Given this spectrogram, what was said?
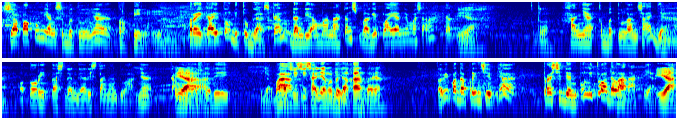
siapa pun yang sebetulnya terpilih, Hmm. mereka itu ditugaskan dan diamanahkan sebagai pelayannya masyarakat. iya betul Hanya kebetulan saja Hmm. otoritas dan garis tangan Tuhannya kamu Iya. harus jadi pejabat. posisi saja yang membedakan pak ya Tapi pada prinsipnya presiden pun itu adalah rakyat. Iya.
